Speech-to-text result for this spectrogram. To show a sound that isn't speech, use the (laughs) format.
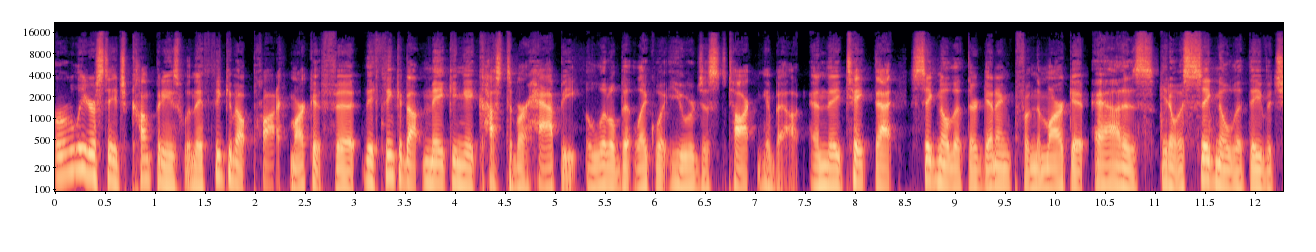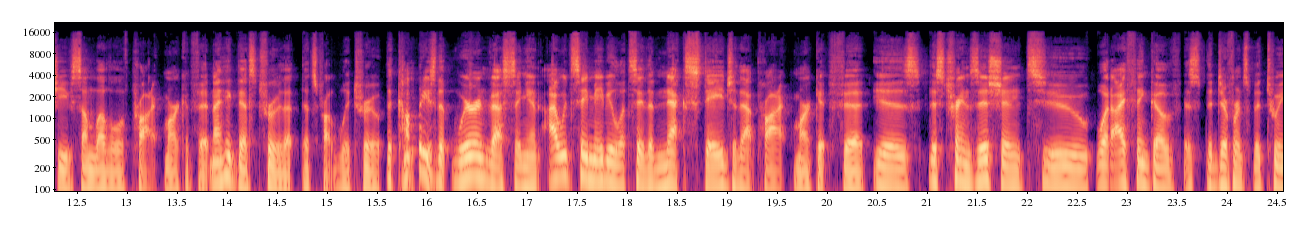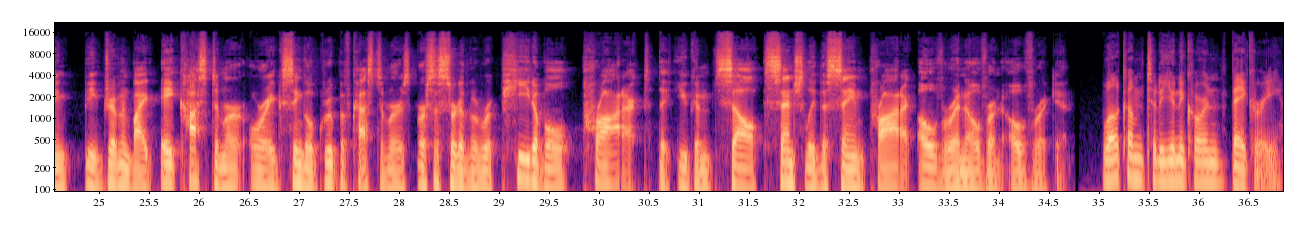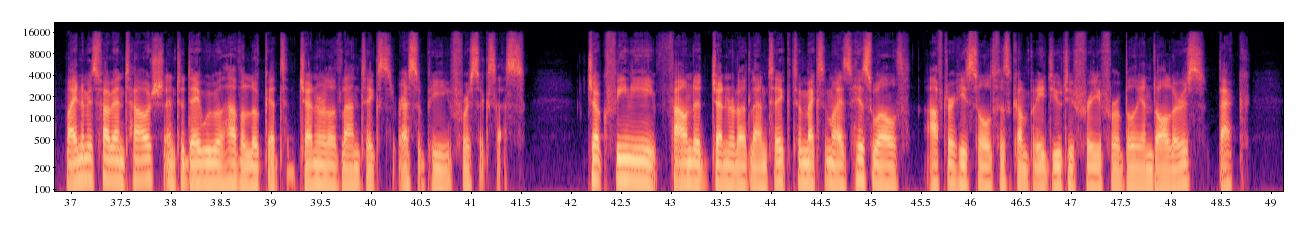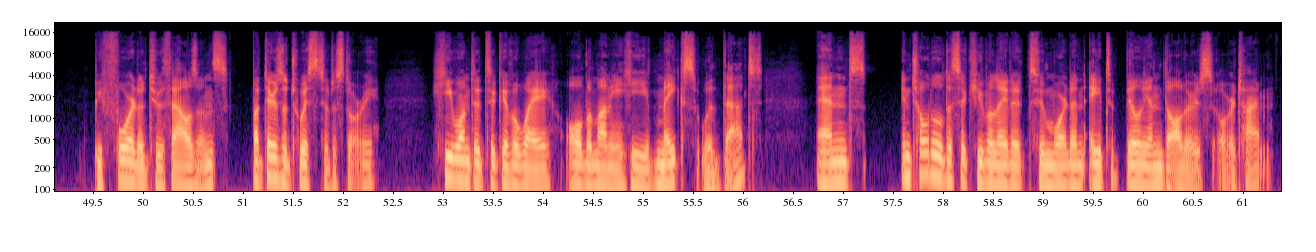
earlier stage companies, when they think about product market fit, they think about making a customer happy, a little bit like what you were just talking about. And they take that signal that they're getting from the market as, you know, a signal that they've achieved some level of product market fit. And I think that's true. That that's probably true. The companies that we're investing in, I would say maybe let's say the next stage of that product market fit is this transition to what I think of as the difference between being driven by a customer or a single group of customers versus sort of a repeatable product that you can sell essentially the same product over and over and over again. Welcome to the Unicorn Bakery. My name is Fabian Tausch, and today we will have a look at General Atlantic's recipe for success. Chuck Feeney founded General Atlantic to maximize his wealth after he sold his company duty free for a billion dollars back before the 2000s. But there's a twist to the story. He wanted to give away all the money he makes with that, and in total, this accumulated to more than $8 billion over time.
